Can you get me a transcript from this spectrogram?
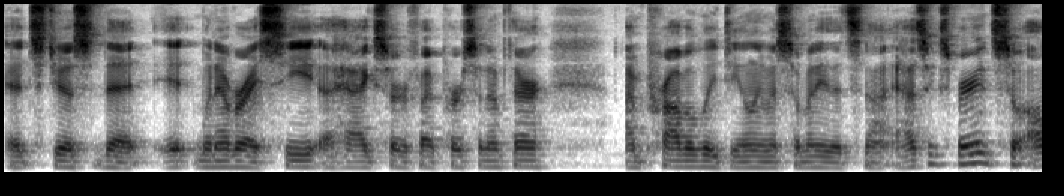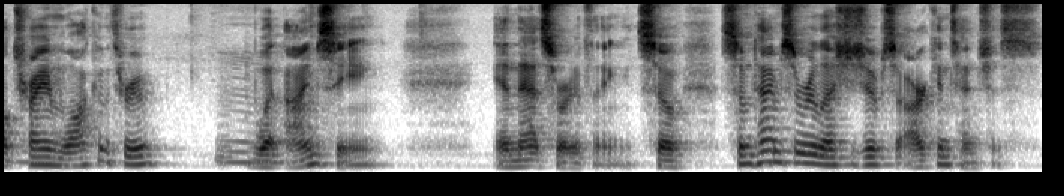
It's just that it whenever I see a Haag certified person up there, I'm probably dealing with somebody that's not as experienced. So I'll try and walk them through mm. what I'm seeing. and that sort of thing. So sometimes the relationships are contentious.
